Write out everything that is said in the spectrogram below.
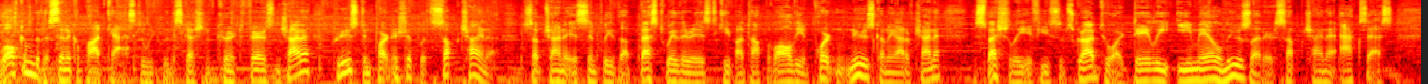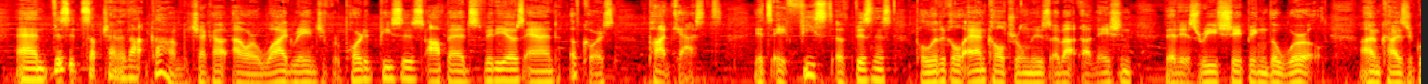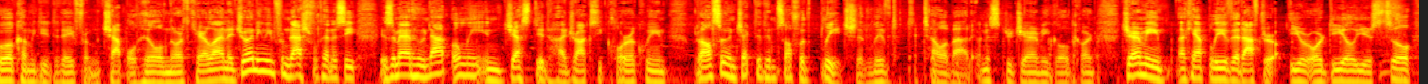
Welcome to the Sinica Podcast, a weekly discussion of current affairs in China, produced in partnership with SupChina. SupChina is simply the best way there is to keep on top of all the important news coming out of China, especially if you subscribe to our daily email newsletter, SupChina Access. And visit supchina.com to check out our wide range of reported pieces, op eds, videos, and, of course, podcasts. It's a feast of business, political, and cultural news about a nation that is reshaping the world. I'm Kaiser Kuo, coming to you today from Chapel Hill, North Carolina. Joining me from Nashville, Tennessee, is a man who not only ingested hydroxychloroquine, but also injected himself with bleach and lived to tell about it, Mr. Jeremy Goldkorn. Jeremy, I can't believe that after your ordeal, you're still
